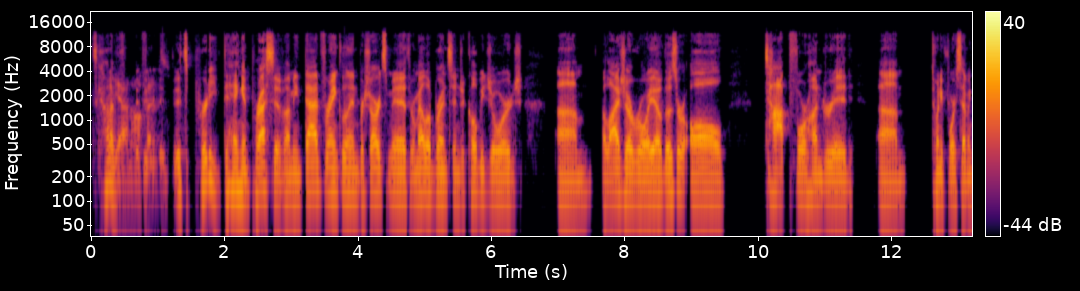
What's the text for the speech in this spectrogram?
it's kind of yeah, an offense. It, it's pretty dang impressive. I mean, Thad Franklin, Brashard Smith, Romello Brinson, Jacoby George, um, Elijah Arroyo. Those are all top 400 um, 24 7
